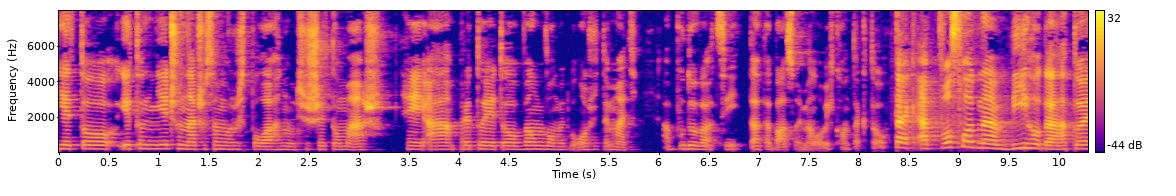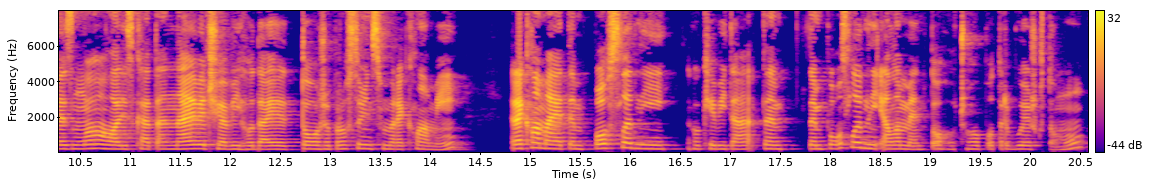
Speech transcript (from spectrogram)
je to, je to niečo, na čo sa môžeš spolahnúť, že to máš. Hej, a preto je to veľmi, veľmi dôležité mať a budovať si databázu e-mailových kontaktov. Tak a posledná výhoda, a to je z môjho hľadiska tá najväčšia výhoda, je to, že prostredníctvom reklamy Reklama je ten posledný, ako keby tá, ten, ten posledný element toho, čo ho potrebuješ k tomu,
